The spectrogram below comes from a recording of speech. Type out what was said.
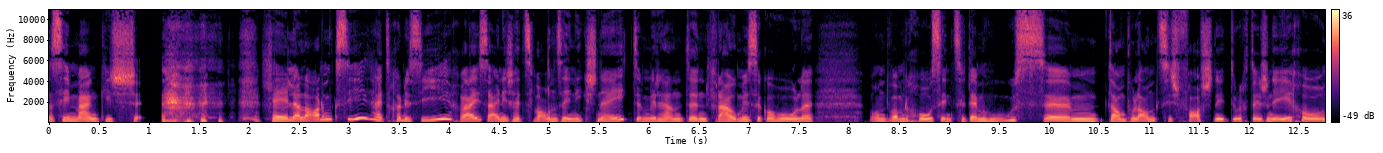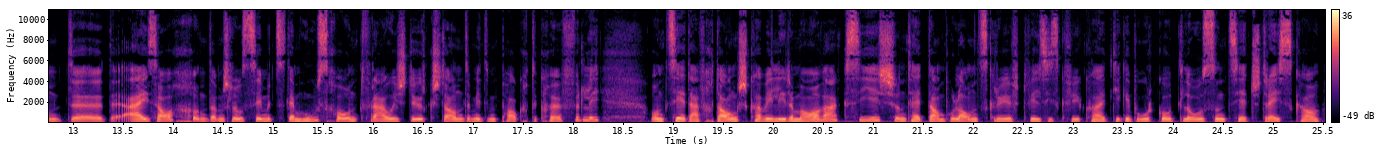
Das sind manchmal Fehlalarm gsi, hätte können sein. Ich weiss, eigentlich hat es wahnsinnig geschneit. Wir haben eine Frau müssen holen und als wir gekommen sind zu dem Haus, ähm, die Ambulanz ist fast nicht durch den Schnee gekommen und äh, eine Sache und am Schluss sind wir zu dem Haus gekommen und die Frau ist durchgestanden mit dem packten Köfferli und sie hat einfach Angst gehabt, weil ihr Mann weg war und hat die Ambulanz gerufen, weil sie das Gefühl hatte, die Geburt geht los und sie hat Stress gehabt,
